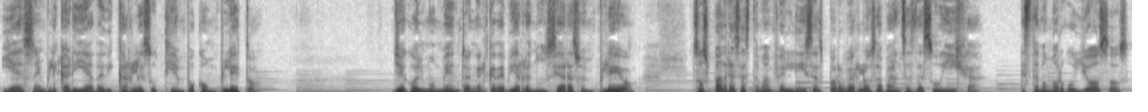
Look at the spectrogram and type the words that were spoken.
y eso implicaría dedicarle su tiempo completo Llegó el momento en el que debía renunciar a su empleo. Sus padres estaban felices por ver los avances de su hija. Estaban orgullosos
